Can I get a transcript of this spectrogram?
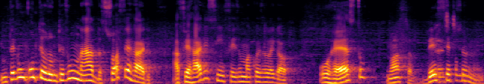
Não teve um conteúdo, não teve um nada, só a Ferrari. A Ferrari sim fez uma coisa legal. O resto, nossa, decepcionante.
